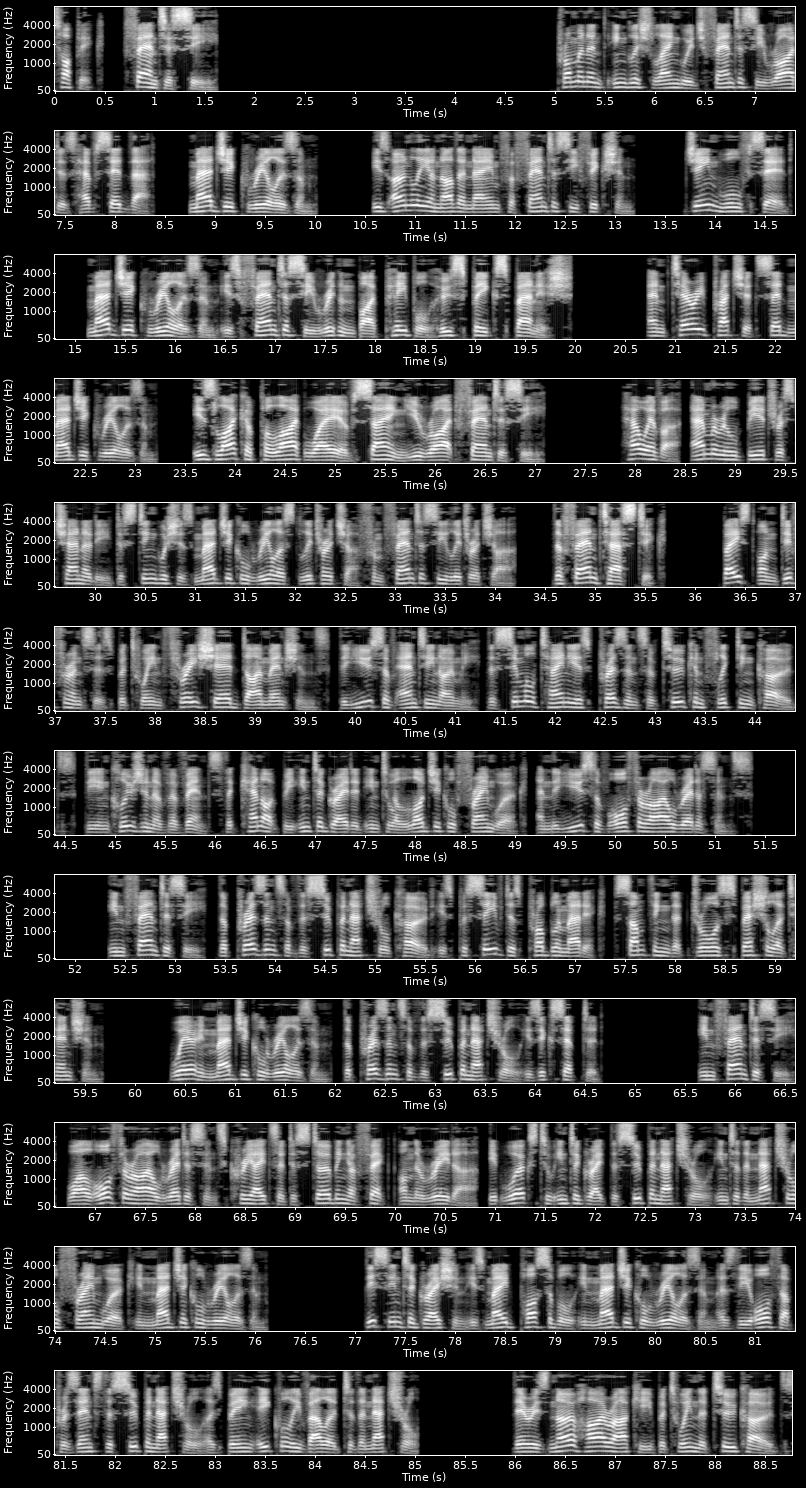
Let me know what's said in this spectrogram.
Topic: Fantasy. Prominent English-language fantasy writers have said that magic realism is only another name for fantasy fiction. Gene Wolfe said, Magic realism is fantasy written by people who speak Spanish. And Terry Pratchett said magic realism is like a polite way of saying you write fantasy. However, Amaryll Beatrice Chanady distinguishes magical realist literature from fantasy literature. The fantastic based on differences between three shared dimensions, the use of antinomy the simultaneous presence of two conflicting codes, the inclusion of events that cannot be integrated into a logical framework, and the use of authorial reticence. In fantasy, the presence of the supernatural code is perceived as problematic, something that draws special attention, where in magical realism, the presence of the supernatural is accepted. In fantasy, while authorial reticence creates a disturbing effect on the reader, it works to integrate the supernatural into the natural framework in magical realism. This integration is made possible in magical realism as the author presents the supernatural as being equally valid to the natural. There is no hierarchy between the two codes.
